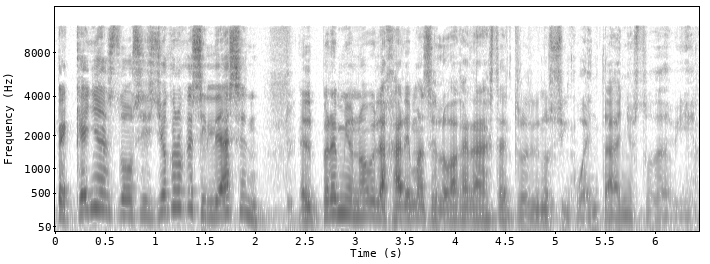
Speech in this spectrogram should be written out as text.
pequeñas dosis, yo creo que si le hacen el premio Nobel a Hahnemann se lo va a ganar hasta dentro de unos 50 años todavía,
